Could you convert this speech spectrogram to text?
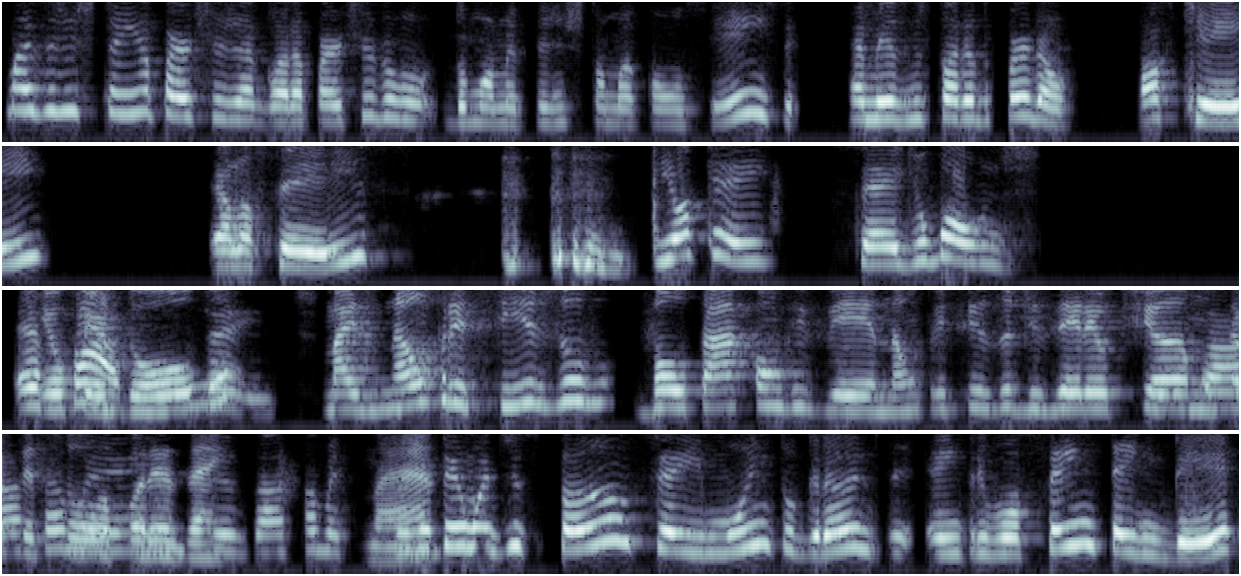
Mas a gente tem a partir de agora, a partir do, do momento que a gente toma consciência, é a mesma história do perdão. Ok, ela fez, e ok, segue o bonde. É eu fácil, perdoo, gente. mas não preciso voltar a conviver, não preciso dizer eu te amo para a pessoa, por exemplo. Exatamente. Né? Porque tem uma distância aí muito grande entre você entender,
